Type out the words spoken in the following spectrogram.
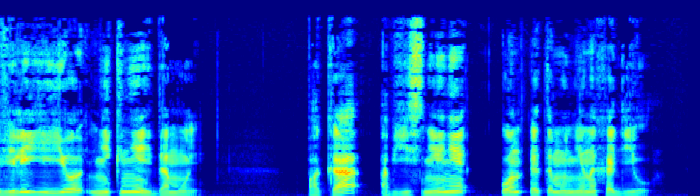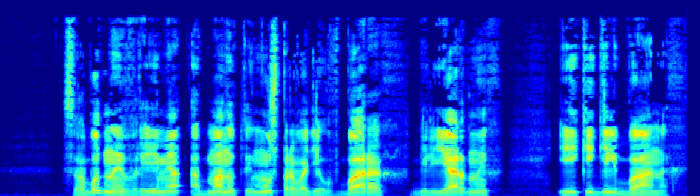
вели ее не к ней домой, Пока объяснения он этому не находил. Свободное время обманутый муж проводил в барах, бильярдных и кегельбанах.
